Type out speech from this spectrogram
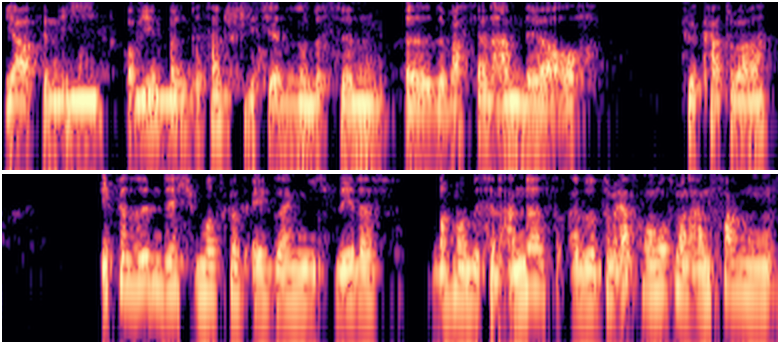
Ja, finde ich auf jeden Fall interessant. Schließt hier also so ein bisschen äh, Sebastian an, der auch für Cut war. Ich persönlich muss ganz ehrlich sagen, ich sehe das nochmal ein bisschen anders. Also zum ersten Mal muss man anfangen,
